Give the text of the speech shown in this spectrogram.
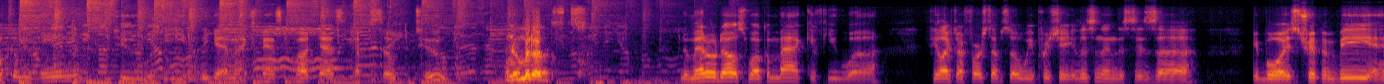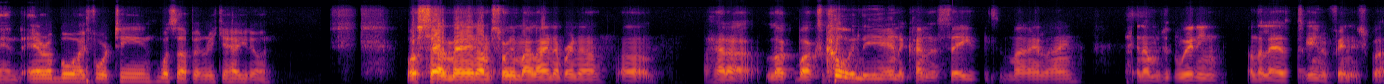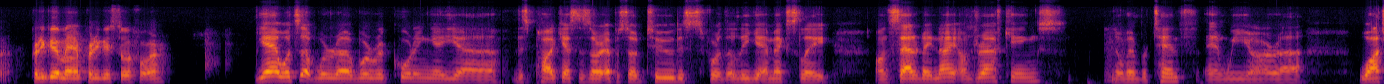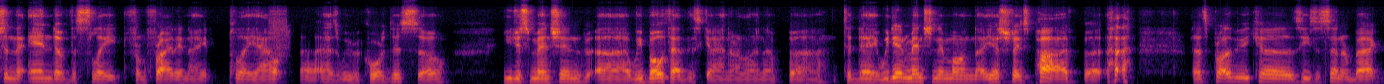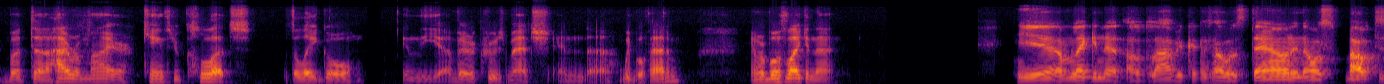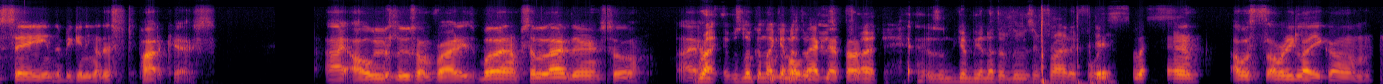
welcome in to the Liga MX Fantasy Podcast, episode two. Numero dos. Numero dos. Welcome back. If you uh, if you liked our first episode, we appreciate you listening. This is uh, your boys TrippinB and Eraboi14. What's up, Enrique? How you doing? What's up, man? I'm sorting my lineup right now. Um, I had a luck box go in the end. It kind of saved my line, and I'm just waiting on the last game to finish. But pretty good, man. Pretty good so far. Yeah, what's up? We're uh, we're recording a uh, this podcast is our episode two. This is for the Liga MX slate on Saturday night on DraftKings, November 10th, and we are uh, watching the end of the slate from Friday night play out uh, as we record this. So you just mentioned uh, we both had this guy in our lineup uh, today. We didn't mention him on yesterday's pod, but that's probably because he's a center back. But Hiram Mier came through clutch with the late goal in the uh, Veracruz match, and uh, we both had him, and we're both liking that. Yeah, I'm liking that a lot because I was down, and I was about to say in the beginning of this podcast, I always lose on Fridays, but I'm still alive there, so. I, right, it was looking like another losing Friday. it was gonna be another losing Friday for you. Man, I was already like um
